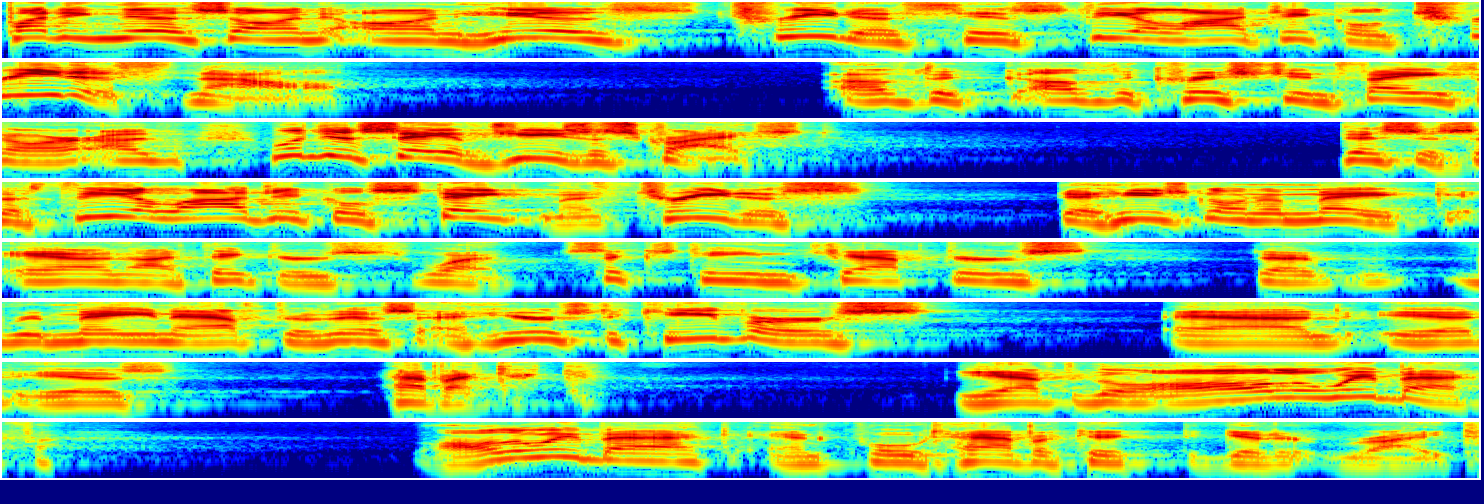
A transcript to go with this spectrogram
putting this on, on his treatise, his theological treatise now of the, of the Christian faith, or uh, we'll just say of Jesus Christ. This is a theological statement, treatise that he's going to make. And I think there's, what, 16 chapters that remain after this. And here's the key verse, and it is Habakkuk. You have to go all the way back, all the way back and quote Habakkuk to get it right.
